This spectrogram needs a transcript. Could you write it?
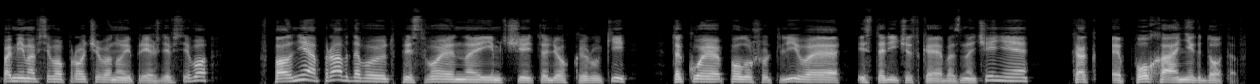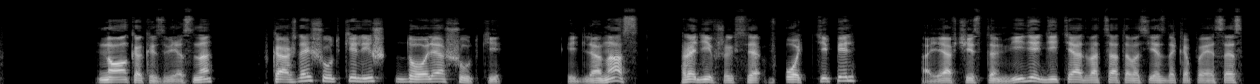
помимо всего прочего, но и прежде всего, вполне оправдывают присвоенное им чьей-то легкой руки такое полушутливое историческое обозначение, как эпоха анекдотов. Но, как известно, в каждой шутке лишь доля шутки, и для нас, родившихся в оттепель, а я в чистом виде, дитя 20-го съезда КПСС,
